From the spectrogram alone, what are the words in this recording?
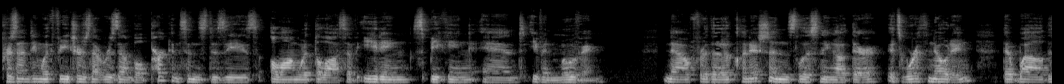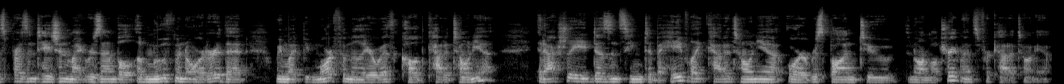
presenting with features that resemble Parkinson's disease, along with the loss of eating, speaking, and even moving. Now, for the clinicians listening out there, it's worth noting that while this presentation might resemble a movement order that we might be more familiar with called catatonia, it actually doesn't seem to behave like catatonia or respond to the normal treatments for catatonia.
